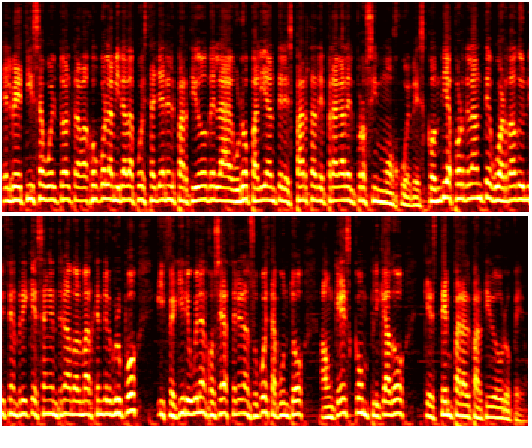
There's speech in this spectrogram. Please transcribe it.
el Betis ha vuelto al trabajo con la mirada puesta ya en el partido de la Europa League ante el Esparta de Praga del próximo jueves. Con días por delante, Guardado y Luis Enrique se han entrenado al margen del grupo y Fekir y William José aceleran su puesta a punto, aunque es complicado que estén para el partido europeo.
